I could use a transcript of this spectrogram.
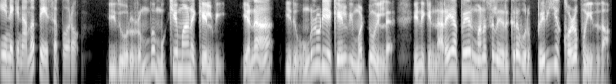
இன்னைக்கு நாம பேச போறோம். இது ஒரு ரொம்ப முக்கியமான கேள்வி. ஏன்னா இது உங்களுடைய கேள்வி மட்டும் இல்ல இன்னைக்கு நிறைய பேர் மனசுல இருக்கிற ஒரு பெரிய குழப்பம் இதுதான்.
